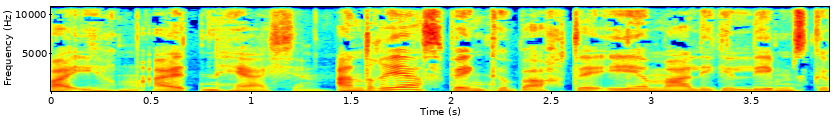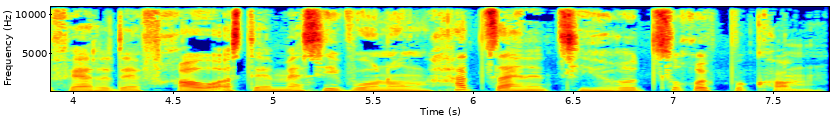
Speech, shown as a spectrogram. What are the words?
bei ihrem alten Herrchen. Andreas Wenkebach, der ehemalige Lebensgefährte der Frau aus der Messi-Wohnung, hat seine Tiere zurückbekommen.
